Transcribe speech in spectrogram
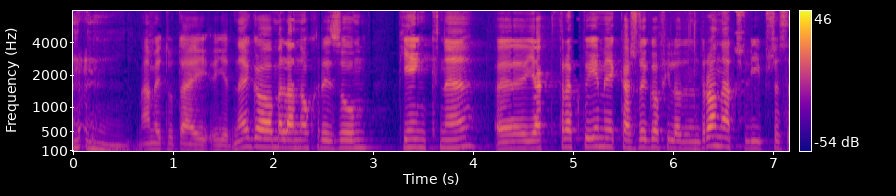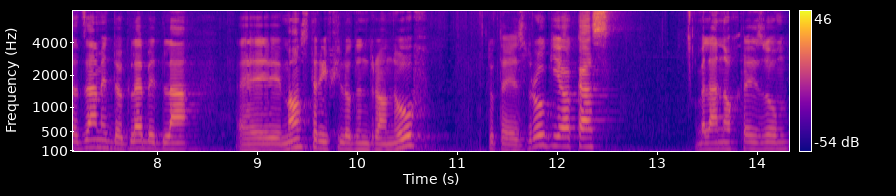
Mamy tutaj jednego melanochryzum, piękne. E, Jak traktujemy każdego filodendrona, czyli przesadzamy do gleby dla e, monster i filodendronów. Tutaj jest drugi okaz, melanochryzum.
